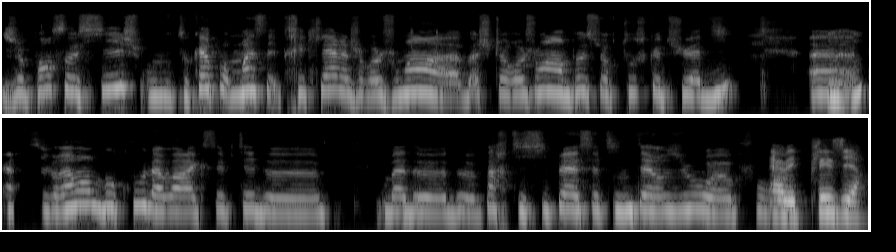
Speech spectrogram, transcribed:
Je pense aussi, je- en tout cas pour moi c'est très clair et je rejoins, euh, bah, je te rejoins un peu sur tout ce que tu as dit. Mhm. Merci vraiment beaucoup d'avoir accepté de, bah, de, de participer à cette interview euh, pour Avec plaisir.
